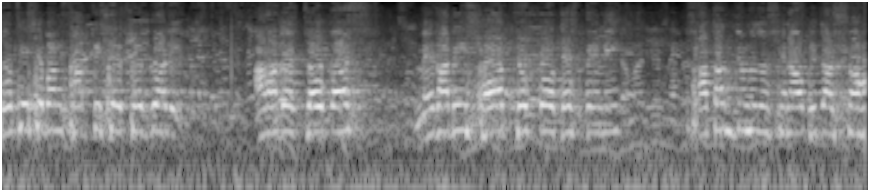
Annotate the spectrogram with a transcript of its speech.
পঁচিশ এবং ছাব্বিশে ফেব্রুয়ারি আমাদের চৌকস মেধাবী সৎ যোগ্য দেশপ্রেমিক সাতান্ন জন সেনা অফিসার সহ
